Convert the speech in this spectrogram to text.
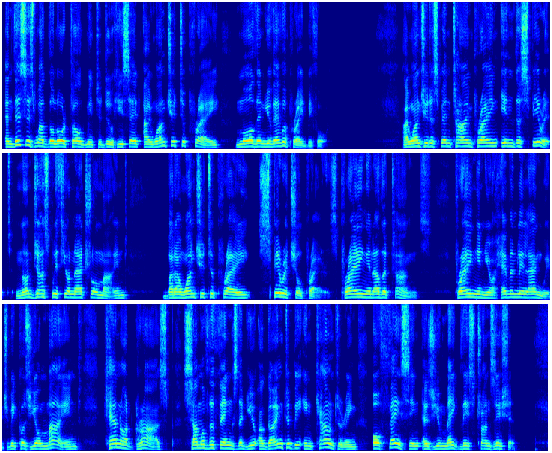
And this is what the Lord told me to do. He said, I want you to pray more than you've ever prayed before. I want you to spend time praying in the Spirit, not just with your natural mind, but I want you to pray spiritual prayers, praying in other tongues, praying in your heavenly language, because your mind cannot grasp some of the things that you are going to be encountering or facing as you make this transition.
